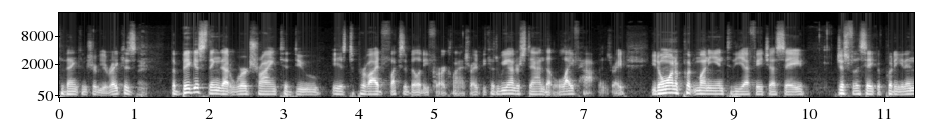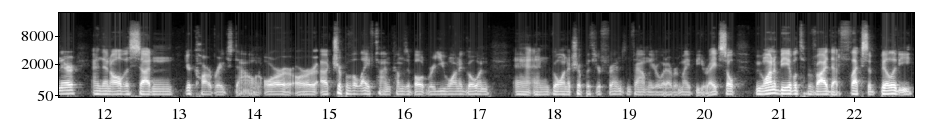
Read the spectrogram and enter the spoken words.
to then contribute, right? Because Right. the biggest thing that we're trying to do is to provide flexibility for our clients, right? Because we understand that life happens, right? You don't want to put money into the FHSA just for the sake of putting it in there and then all of a sudden your car breaks down or or a trip of a lifetime comes about where you want to go and and and go on a trip with your friends and family or whatever it might be right? So we want to be able to provide that flexibility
